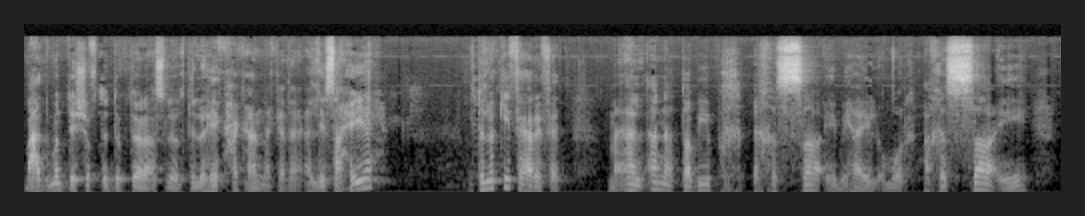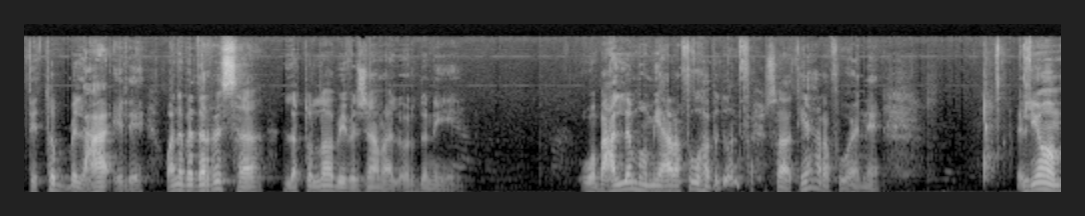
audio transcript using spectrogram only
بعد مدة شفت الدكتور أصله قلت له هيك حكى عنا كذا. قال لي صحيح؟ قلت له كيف عرفت؟ ما قال أنا طبيب أخصائي بهاي الأمور أخصائي في طب العائلة وأنا بدرسها لطلابي بالجامعة الأردنية. وبعلمهم يعرفوها بدون فحوصات يعرفوا يعني اليوم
